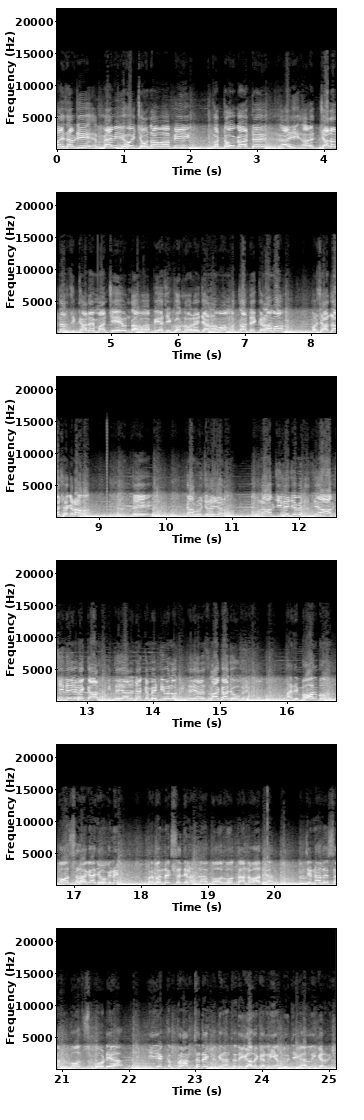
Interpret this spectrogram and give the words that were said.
ਭਾਈ ਸਾਹਿਬ ਜੀ ਮੈਂ ਵੀ ਇਹੋ ਹੀ ਚਾਹੁੰਦਾ ਵਾਂ ਵੀ ਘੱਟੋ ਘੱਟ ਅਸੀਂ ਅ, ਜ਼ਿਆਦਾਤਰ ਸਿੱਖਾਂ ਦੇ ਮਨ 'ਚ ਇਹ ਹੁੰਦਾ ਵਾ ਵੀ ਅਸੀਂ ਗੁਰਦੁਆਰੇ ਜਾਣਾ ਵਾ ਮੱਥਾ ਟੇਕਣਾ ਵਾ ਪ੍ਰਸ਼ਾਦਾ ਛਕਣਾ ਵਾ ਤੇ ਘਰ ਨੂੰ ਚਲੇ ਜਾਣਾ। ਪਰ ਆਪ ਜੀ ਨੇ ਜਿਵੇਂ ਦੱਸਿਆ ਆਪ ਜੀ ਨੇ ਜਿਹੜੇ ਕਾਰਜ ਕੀਤੇ ਜਾ ਰਹੇ ਜਾਂ ਕਮੇਟੀ ਵੱਲੋਂ ਕੀਤੇ ਜਾ ਰਹੇ ਸ਼ਲਾਘਾਯੋਗ ਨੇ। ਹਾਂਜੀ ਬਹੁਤ ਬਹੁਤ ਬਹੁਤ ਸ਼ਲਾਘਾਯੋਗ ਨੇ। ਪ੍ਰਬੰਧਕ ਸੱਜਣਾ ਦਾ ਬਹੁਤ ਬਹੁਤ ਧੰਨਵਾਦ ਆ। ਜਿਨ੍ਹਾਂ ਦੇ ਸਾਨੂੰ ਬਹੁਤ ਸਪੋਰਟ ਆ। ਕਿ ਇੱਕ ਪੰਥ ਤੇ ਇੱਕ ਗ੍ਰੰਥ ਦੀ ਗੱਲ ਕਰਨੀ ਆ ਦੂਜੀ ਗੱਲ ਨਹੀਂ ਕਰਨੀ।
